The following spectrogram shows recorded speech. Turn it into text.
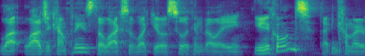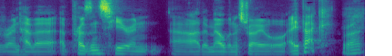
la- larger companies, the likes of like your Silicon Valley unicorns that come over and have a, a presence here in uh, either Melbourne, Australia or APAC. Right.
